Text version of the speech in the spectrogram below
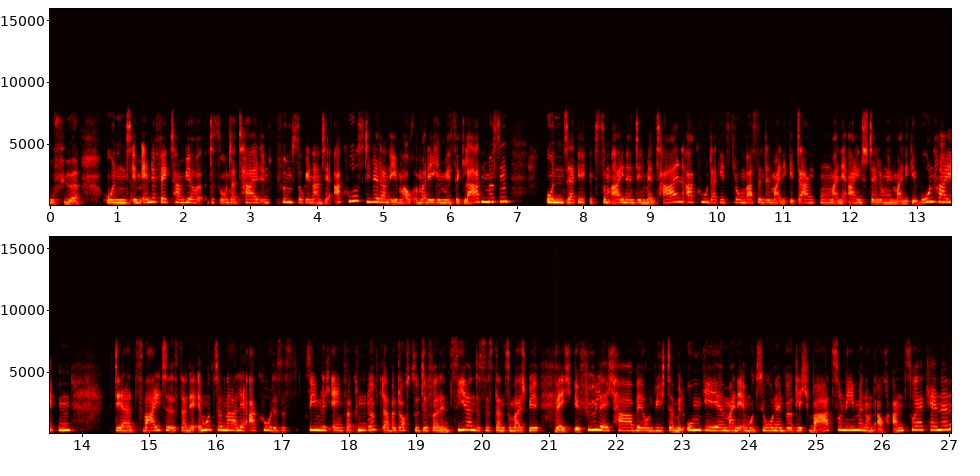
wofür. Und im Endeffekt haben wir das unterteilt in fünf sogenannte Akkus, die wir dann eben auch immer regelmäßig laden müssen. Und da gibt es zum einen den mentalen Akku, da geht es darum, was sind denn meine Gedanken, meine Einstellungen, meine Gewohnheiten. Der zweite ist dann der emotionale Akku. Das ist ziemlich eng verknüpft, aber doch zu differenzieren. Das ist dann zum Beispiel, welche Gefühle ich habe und wie ich damit umgehe, meine Emotionen wirklich wahrzunehmen und auch anzuerkennen.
